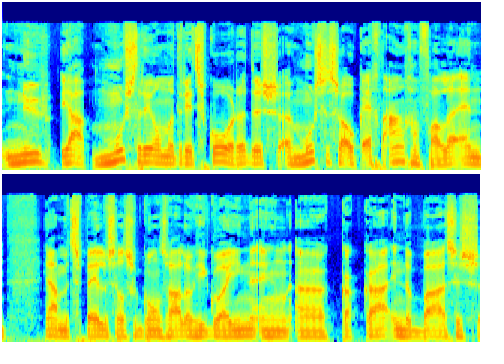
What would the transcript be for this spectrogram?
nu ja, moest Real Madrid scoren, dus moesten ze ook echt aan gaan vallen. En ja, met spelers zoals Gonzalo Higuain en Kaká in de basis...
